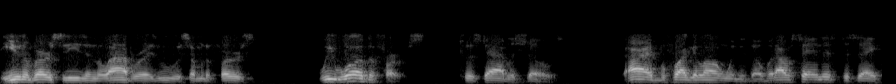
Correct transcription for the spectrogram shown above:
universities and the libraries, we were some of the first, we were the first to establish those. All right, before I get long with it though, but I was saying this to say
